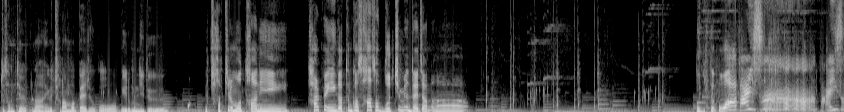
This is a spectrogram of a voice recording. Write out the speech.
또 3티어였구나. 이거 철 한번 빼주고. 이러면 니드. 잡질 못하니 탈팽이 같은 거 사서 묻히면 되잖아. 와 나이스! 나이스!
